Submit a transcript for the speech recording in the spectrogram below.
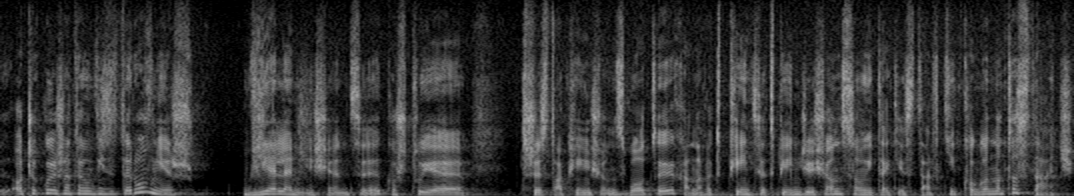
y, oczekujesz na tę wizytę również wiele miesięcy, kosztuje 350 zł, a nawet 550 są i takie stawki, kogo na to stać.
